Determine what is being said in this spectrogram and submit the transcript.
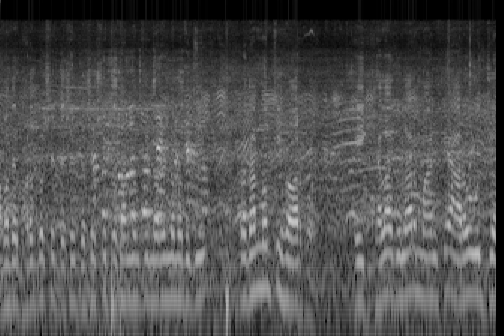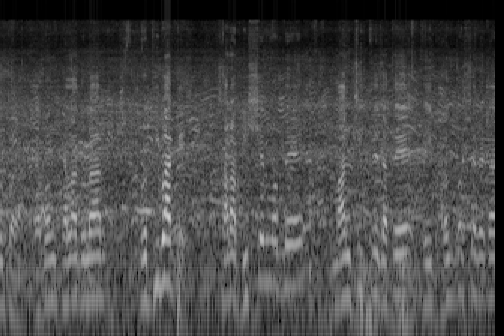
আমাদের ভারতবর্ষের দেশের যশস্বী প্রধানমন্ত্রী নরেন্দ্র মোদীজি প্রধানমন্ত্রী হওয়ার পর এই খেলাধুলার মানকে আরও উজ্জ্বল করা এবং খেলাধুলার প্রতিভাকে সারা বিশ্বের মধ্যে মানচিত্রে যাতে এই ভারতবর্ষের একটা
